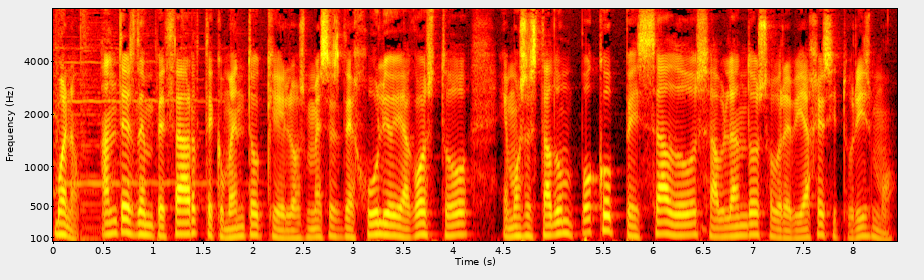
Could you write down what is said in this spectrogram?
Bueno, antes de empezar te comento que los meses de julio y agosto hemos estado un poco pesados hablando sobre viajes y turismo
